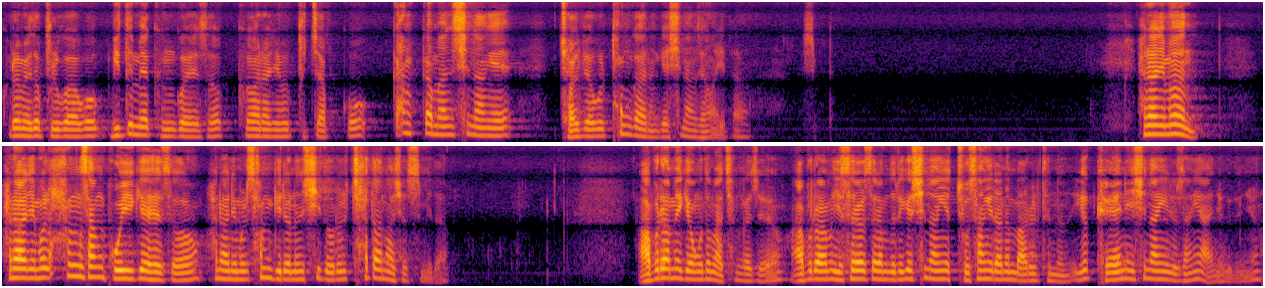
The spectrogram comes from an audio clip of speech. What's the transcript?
그럼에도 불구하고 믿음의 근거에서 그 하나님을 붙잡고 깜깜한 신앙의 절벽을 통과하는 게 신앙생활이다. 하나님은 하나님을 항상 보이게 해서 하나님을 섬기려는 시도를 차단하셨습니다. 아브라함의 경우도 마찬가지예요. 아브라함은 이스라엘 사람들에게 신앙의 조상이라는 말을 듣는 이거 괜히 신앙의 조상이 아니거든요.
